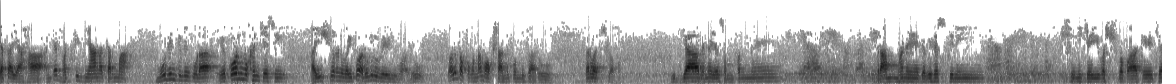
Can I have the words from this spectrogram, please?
యతయ అంటే భక్తి జ్ఞాన కర్మ మూడింటిని కూడా ఏకోన్ముఖం చేసి ఆ ఈశ్వరుని వైపు అడుగులు వేయువాడు. వాళ్ళు తప్పకుండా మోక్షాన్ని పొందుతారు. తర్వాత శ్లోకం. విద్యా వినయ సంపన్నే. బ్రాహ్మణే గవిహస్తిని. శునిచైవశ్వపాకే చ.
